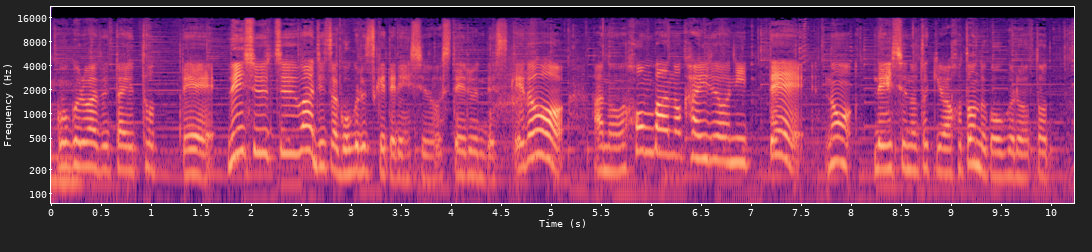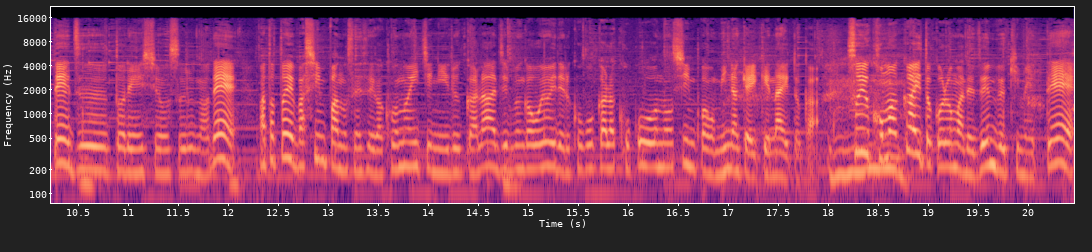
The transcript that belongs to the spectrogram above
うんゴーグルは絶対取って練習中は実はゴーグルつけて練習をしているんですけどあの本番の会場に行っての練習の時はほとんどゴーグルを取ってずーっと練習をするので、まあ、例えば審判の先生がこの位置にいるから自分が泳いでるここからここの審判を見なきゃいけないとかうん。そういう細かいところまで全部決めて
